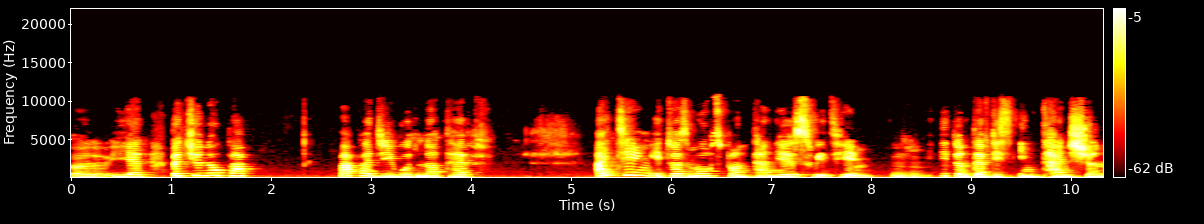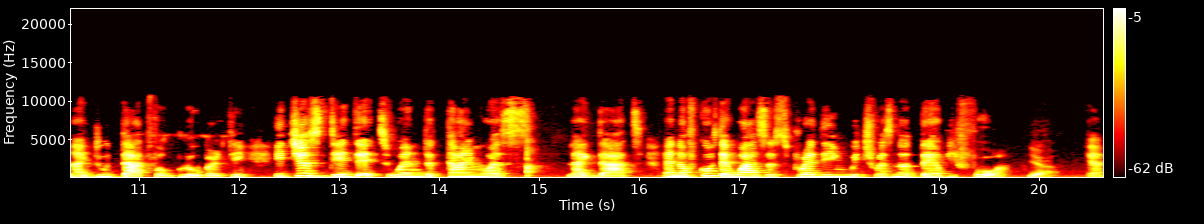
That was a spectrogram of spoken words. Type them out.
uh, he had. But you know, Pap, Papaji would not have. I think it was more spontaneous with him. Mhm. He didn't have this intention. I do that for global thing. He just did it when the time was like that. And of course, there was a spreading which was not there before. Yeah. Yeah,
